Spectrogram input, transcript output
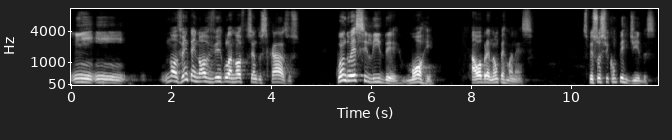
em, em 99,9% dos casos, quando esse líder morre, a obra não permanece. As pessoas ficam perdidas.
